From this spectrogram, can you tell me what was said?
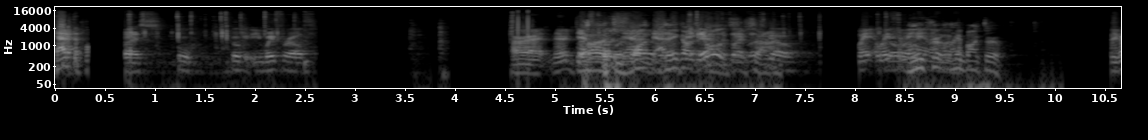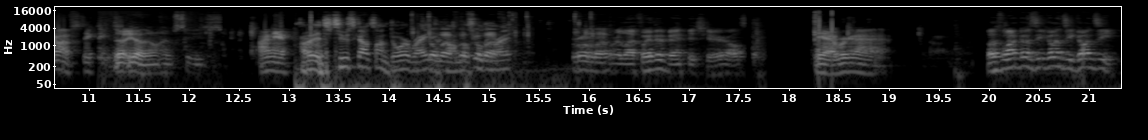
Had the. Nice. Ooh. Go. Get, you wait for health. All right, they're Uh, definitely they down. That's got- big they They got- all dead. Let's go. Wait, wait for Let Let me. me, and cr- then let me go. bonk through. They don't have stick things. Yeah, yeah, they don't have seats. I'm here. Oh, it's two scouts on door right. Go left, let's go left. right. We're on left. We're left. We have advantage here. Also, Yeah, we're gonna. let's one go Z. Go on Z. Go on Z.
